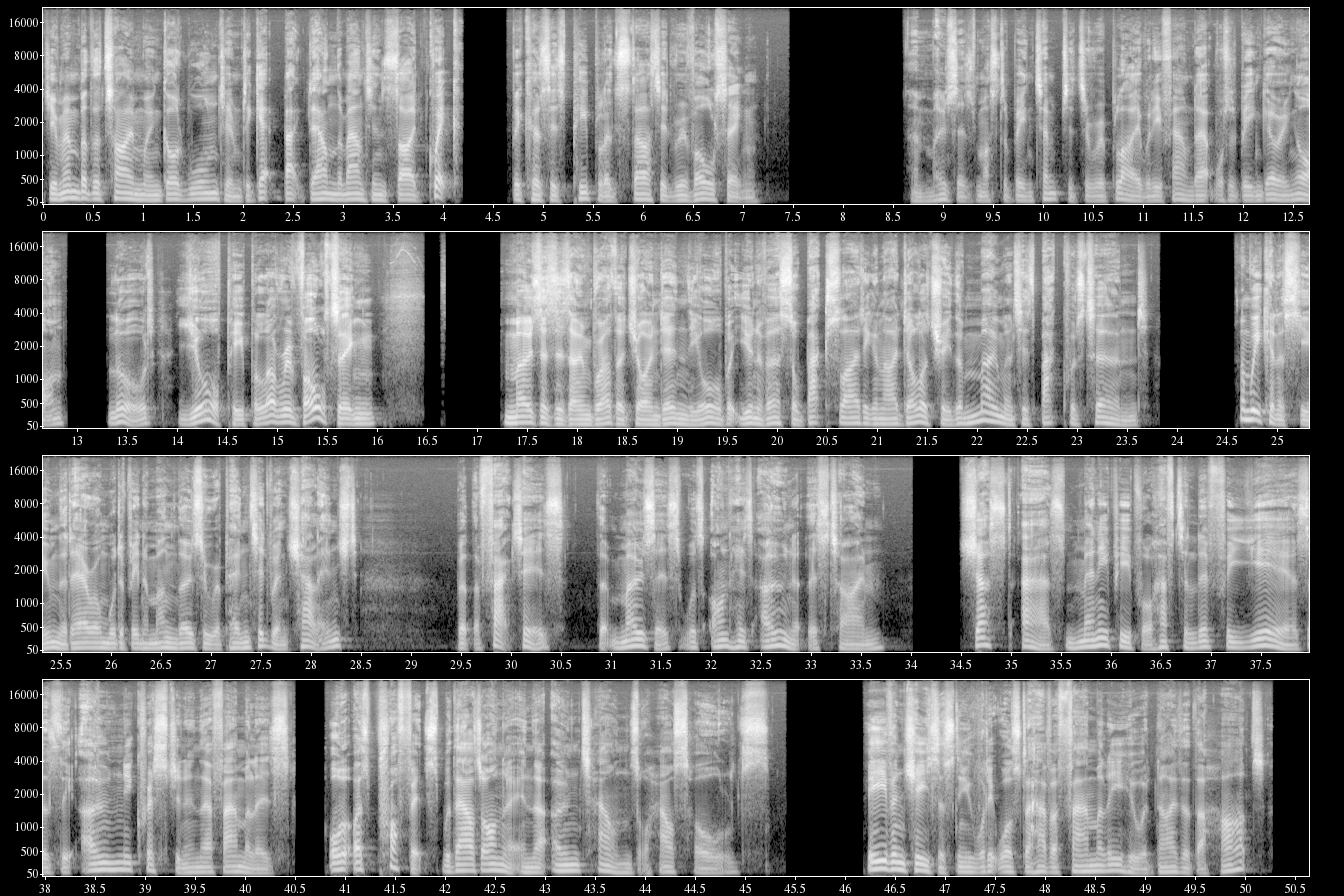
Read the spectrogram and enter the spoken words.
Do you remember the time when God warned him to get back down the mountainside quick because his people had started revolting? And Moses must have been tempted to reply when he found out what had been going on Lord, your people are revolting. Moses' own brother joined in the all but universal backsliding and idolatry the moment his back was turned. And we can assume that Aaron would have been among those who repented when challenged. But the fact is that Moses was on his own at this time. Just as many people have to live for years as the only Christian in their families, or as prophets without honour in their own towns or households. Even Jesus knew what it was to have a family who had neither the heart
